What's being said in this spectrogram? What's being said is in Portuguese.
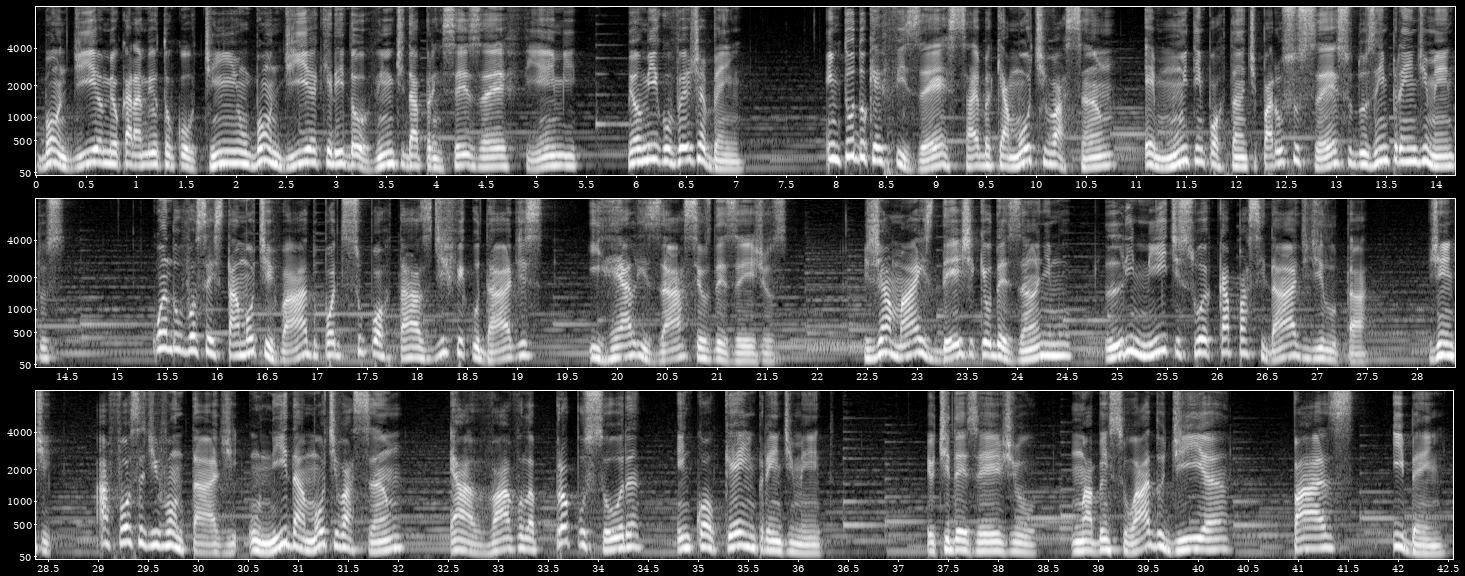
Bom dia, meu caro Coutinho. Bom dia, querido ouvinte da Princesa FM. Meu amigo, veja bem. Em tudo que fizer, saiba que a motivação é muito importante para o sucesso dos empreendimentos. Quando você está motivado, pode suportar as dificuldades e realizar seus desejos. Jamais deixe que o desânimo limite sua capacidade de lutar. Gente, a força de vontade unida à motivação é a válvula propulsora em qualquer empreendimento. Eu te desejo um abençoado dia, paz e bem.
